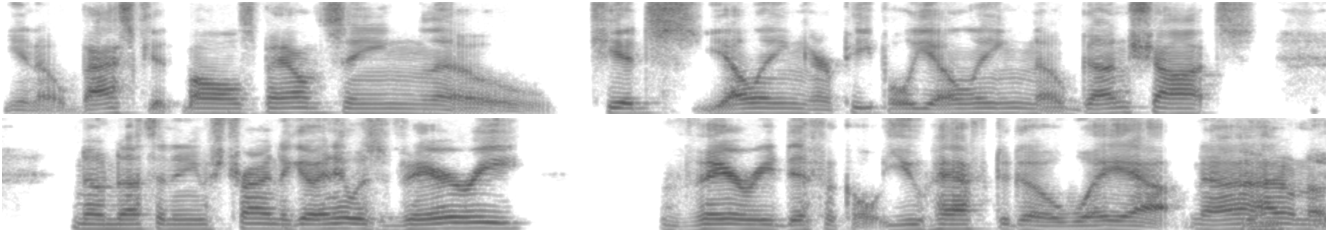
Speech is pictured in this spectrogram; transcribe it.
you know, basketballs bouncing, no kids yelling or people yelling, no gunshots no nothing. And he was trying to go, and it was very, very difficult. You have to go way out. Now, I don't know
